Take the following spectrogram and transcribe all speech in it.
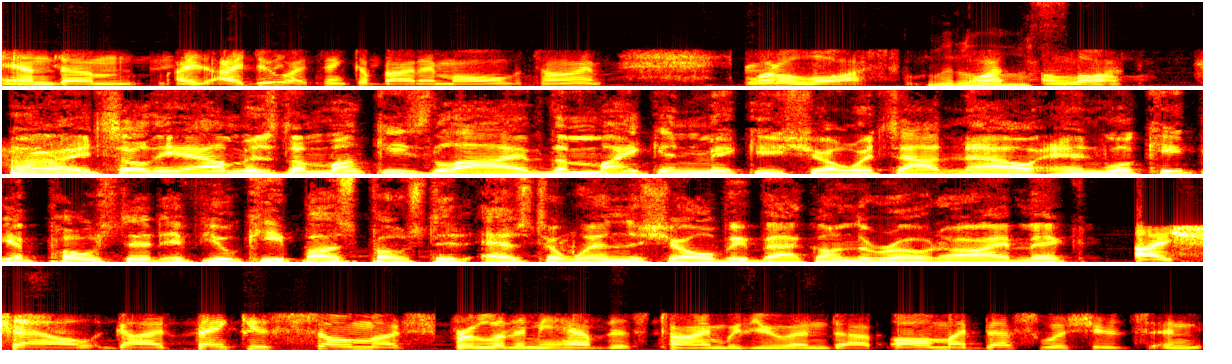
and um, I, I do. I think about him all the time. What a loss! What a what loss. a loss! All right, so the album is The Monkees Live, The Mike and Micky Show. It's out now, and we'll keep you posted if you keep us posted as to when the show will be back on the road. All right, Mick? I shall. God, thank you so much for letting me have this time with you, and uh, all my best wishes and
